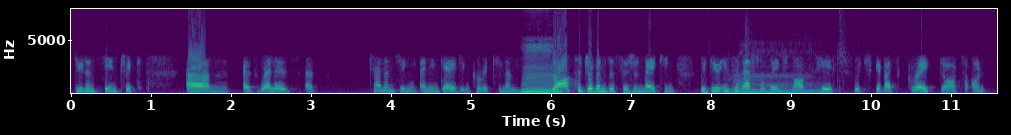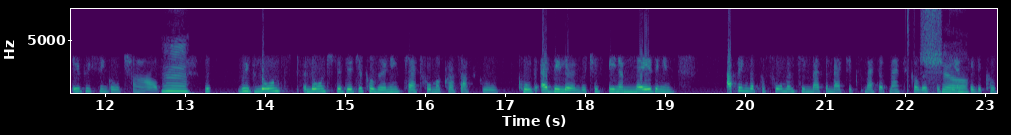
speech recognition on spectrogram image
student centric, um, as well as a challenging and engaging curriculum, mm. data driven decision making. We do international right. benchmark tests, which give us great data on every single child. Mm. We've launched, launched a digital learning platform across our schools called AdviLearn, which has been amazing in upping the performance in mathematics, mathematical literacy, sure. and physical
